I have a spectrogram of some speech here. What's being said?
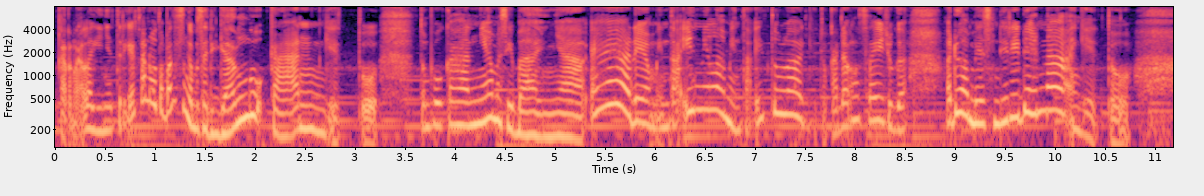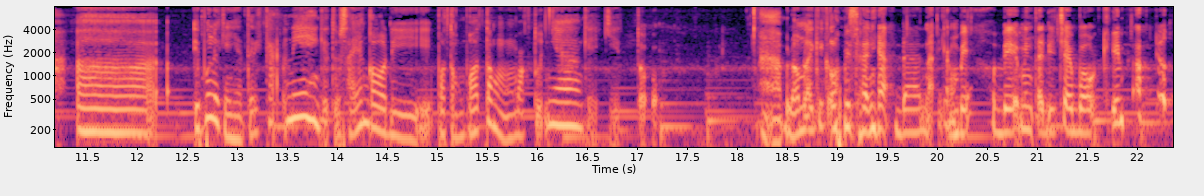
karena lagi nyetrika kan otomatis nggak bisa diganggu kan gitu. Tumpukannya masih banyak. Eh ada yang minta inilah minta itulah gitu. Kadang saya juga aduh ambil sendiri deh nak gitu. Uh, ibu lagi nyetrika nih gitu sayang kalau dipotong-potong waktunya kayak gitu Nah, belum lagi kalau misalnya ada anak yang BAB minta dicebokin. Aduh.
